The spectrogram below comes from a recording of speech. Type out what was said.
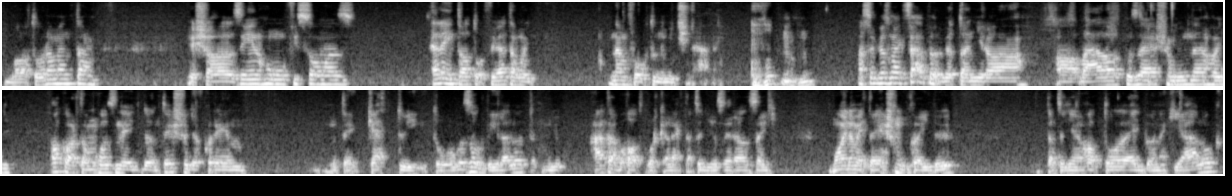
Balatonra mentem, és az én home office az eleinte attól féltem, hogy nem fogok tudni mit csinálni. Uh-huh. Uh-huh. Aztán az meg felpörgött annyira a vállalkozás, minden, hogy akartam hozni egy döntést, hogy akkor én kettőig dolgozok délelőtt, tehát mondjuk általában hatkor kelek, tehát hogy azért az egy majdnem egy teljes munkaidő, tehát hogy ilyen hattól egyből neki állok.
